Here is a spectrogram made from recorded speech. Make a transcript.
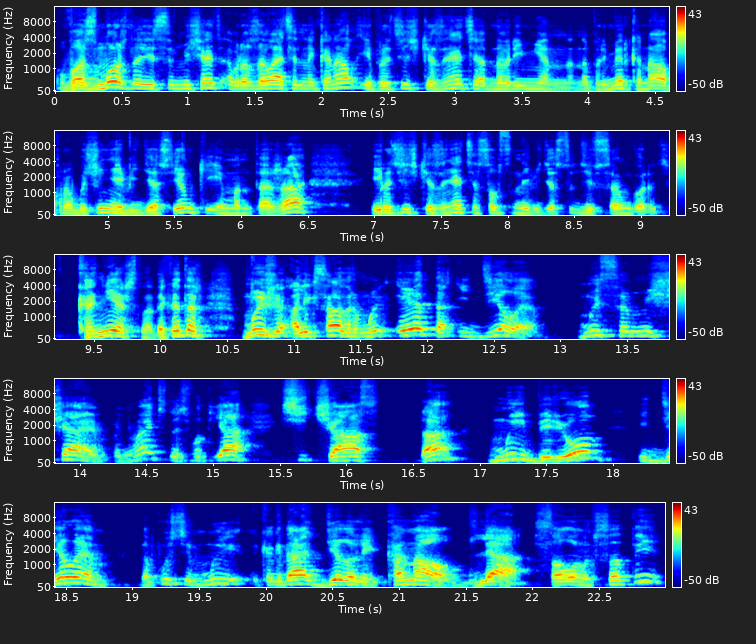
Возможно ли совмещать образовательный канал и практические занятия одновременно? Например, канал про обучение видеосъемки и монтажа и практические занятия собственной видеостудии в своем городе. Конечно, так это ж, мы же, Александр, мы это и делаем. Мы совмещаем, понимаете? То есть вот я сейчас, да, мы берем и делаем допустим, мы, когда делали канал для салона красоты,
